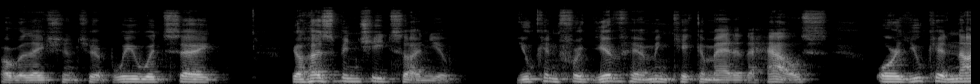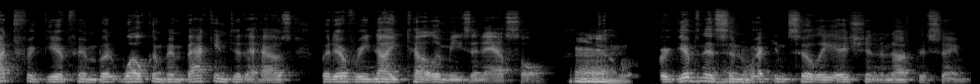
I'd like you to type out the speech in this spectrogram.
a relationship. We would say, Your husband cheats on you. You can forgive him and kick him out of the house, or you cannot forgive him but welcome him back into the house, but every night tell him he's an asshole. Mhm. Forgiveness and Mhm. reconciliation are not the same.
